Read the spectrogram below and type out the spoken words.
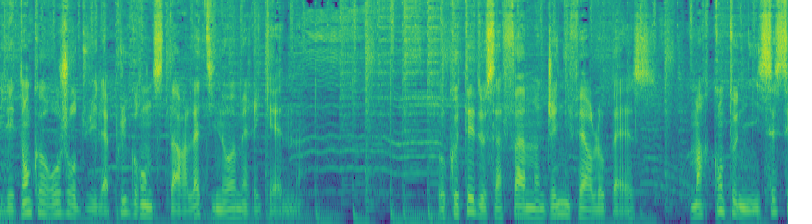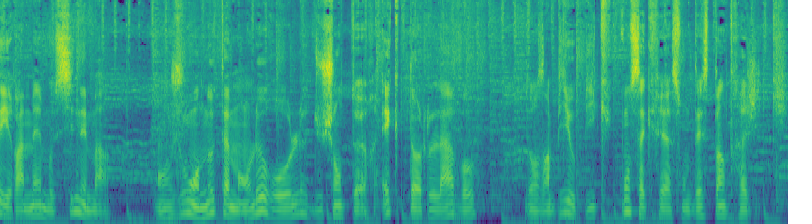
Il est encore aujourd'hui la plus grande star latino-américaine. Aux côtés de sa femme Jennifer Lopez, Marc Anthony s'essayera même au cinéma, en jouant notamment le rôle du chanteur Hector Lavo dans un biopic consacré à son destin tragique.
